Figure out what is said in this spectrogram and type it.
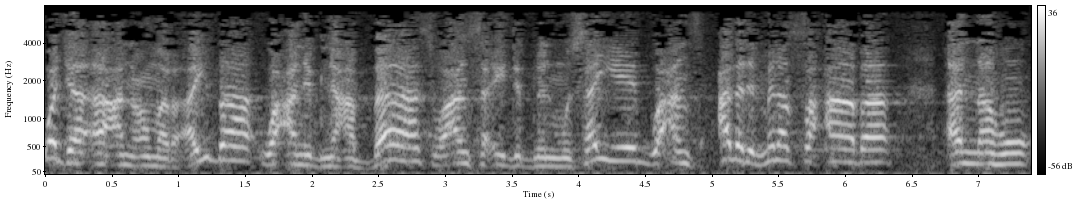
وجاء عن عمر أيضا وعن ابن عباس وعن سعيد بن المسيب وعن عدد من الصحابة أنه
